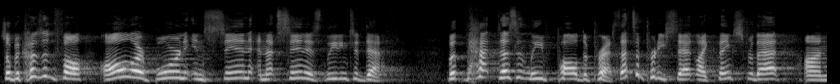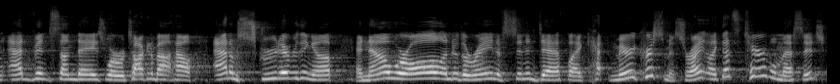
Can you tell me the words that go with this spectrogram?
So, because of the fall, all are born in sin, and that sin is leading to death. But that doesn't leave Paul depressed. That's a pretty set, like, thanks for that on Advent Sundays, where we're talking about how Adam screwed everything up, and now we're all under the reign of sin and death. Like, Merry Christmas, right? Like, that's a terrible message.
